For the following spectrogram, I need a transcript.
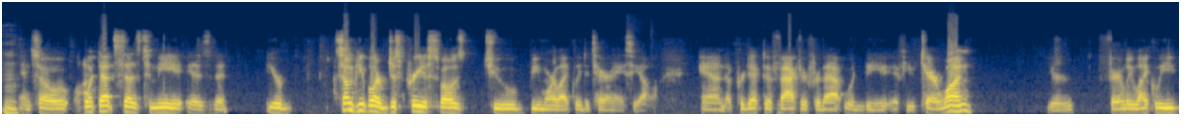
Hmm. And so, what that says to me is that you're some people are just predisposed to be more likely to tear an ACL. And a predictive factor for that would be if you tear one, you're fairly likely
